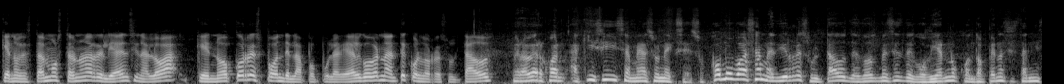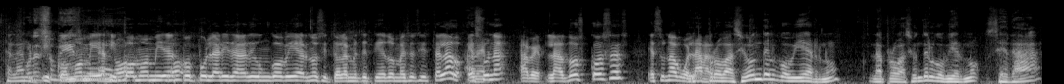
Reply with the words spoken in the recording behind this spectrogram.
que nos están mostrando una realidad en Sinaloa que no corresponde la popularidad del gobernante con los resultados. Pero a ver, Juan, aquí sí se me hace un exceso. ¿Cómo vas a medir resultados de dos meses de gobierno cuando apenas se están instalando? ¿Y cómo, mide- y No, cómo mides no. popularidad de un gobierno si solamente tiene dos meses instalado? A es ver. una, a ver, las dos cosas es una La volada. aprobación del gobierno, la aprobación del gobierno se da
